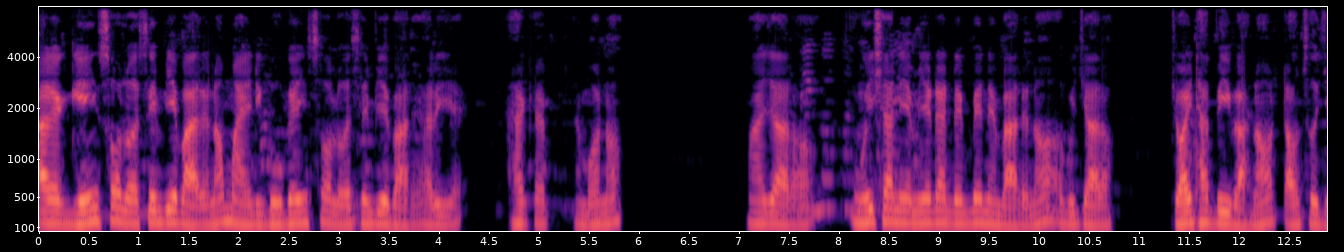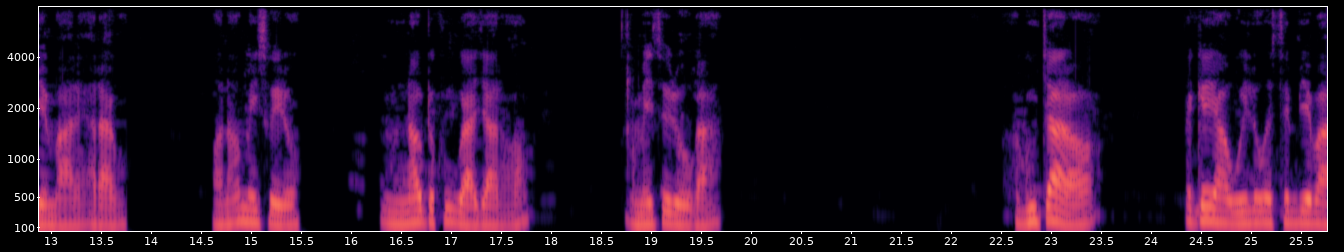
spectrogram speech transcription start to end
အဲ့ game ဆော့လို့အဆင်ပြေပါတယ်နော် MyDgo game ဆော့လို့အဆင်ပြေပါတယ်အဲ့ဒီရဲ့ hack app ပေါ့နော်မှာကြတော့ငွေရှာနေအမြဲတမ်းတင်ပေးနေပါတယ်နော်အခုကြတော့ join ထပ်ပြီးပါနော်တောင်းဆိုခြင်းပါတယ်အဲ့ဒါကိုပေါ့နော်မိတ်ဆွေတို့နောက်တစ်ခုကကြတော့မိတ်ဆွေတို့ကအခုကြတော့ package ရဝေးလို့အဆင်ပြေပါ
